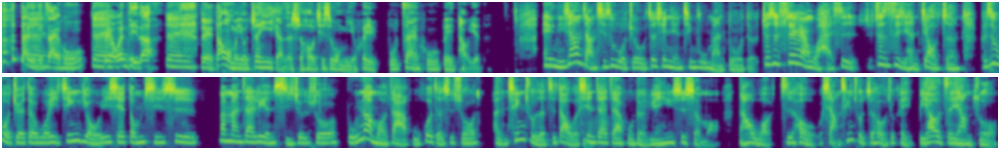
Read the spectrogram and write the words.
但你不在乎，对，没有问题的，对对。当我们有正义感的时候，其实我们也会不在乎被讨厌的。哎，你这样讲，其实我觉得我这些年进步蛮多的。就是虽然我还是就是自己很较真，可是我觉得我已经有一些东西是慢慢在练习，就是说不那么在乎，或者是说很清楚的知道我现在在乎的原因是什么，然后我之后想清楚之后，我就可以不要这样做。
